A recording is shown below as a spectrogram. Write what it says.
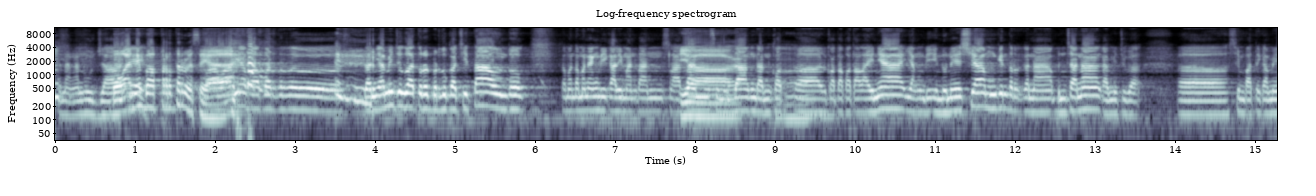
genangan hujan. Bawaannya eh. baper terus ya. Bawaannya baper terus. Dan kami juga turut berduka cita untuk teman-teman yang di Kalimantan Selatan, Iya. Sumedang dan kot- eh, kota-kota lainnya yang di Indonesia mungkin terkena bencana. Kami juga eh, simpati kami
